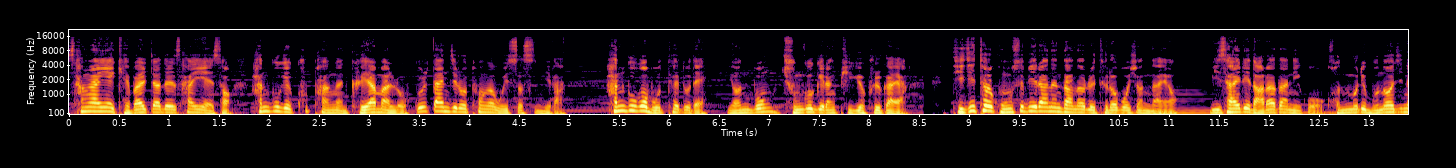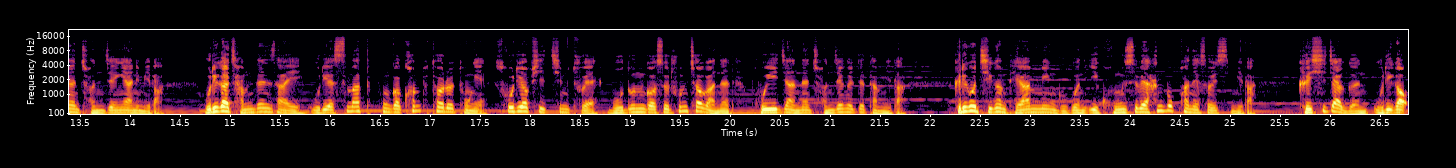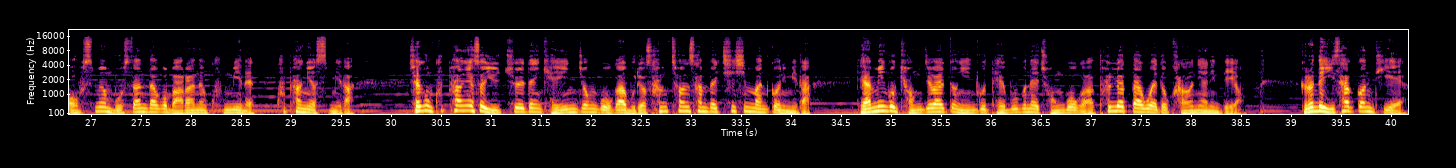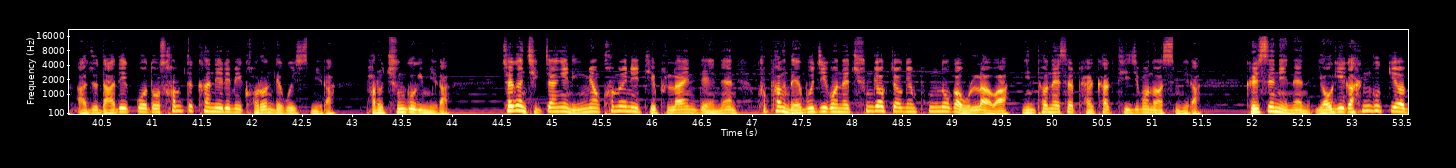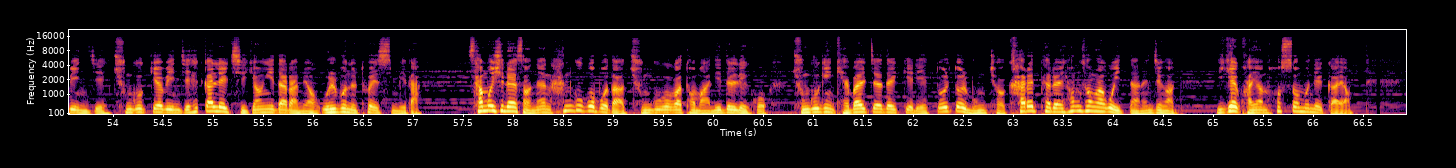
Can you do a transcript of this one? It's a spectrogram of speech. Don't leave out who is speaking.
Speaker 1: 상하이의 개발자들 사이에서 한국의 쿠팡은 그야말로 꿀단지로 통하고 있었습니다. 한국어 못해도 돼. 연봉 중국이랑 비교 불가야. 디지털 공습이라는 단어를 들어보셨나요? 미사일이 날아다니고 건물이 무너지는 전쟁이 아닙니다. 우리가 잠든 사이 우리의 스마트폰과 컴퓨터를 통해 소리 없이 침투해 모든 것을 훔쳐가는 보이지 않는 전쟁을 뜻합니다. 그리고 지금 대한민국은 이 공습의 한복판에 서 있습니다. 그 시작은 우리가 없으면 못 산다고 말하는 국민앱 쿠팡이었습니다. 최근 쿠팡에서 유출된 개인정보가 무려 3,370만 건입니다. 대한민국 경제활동 인구 대부분의 정보가 털렸다고 해도 과언이 아닌데요. 그런데 이 사건 뒤에 아주 낯익고도 섬뜩한 이름이 거론되고 있습니다. 바로 중국입니다. 최근 직장인 익명 커뮤니티 블라인드에는 쿠팡 내부 직원의 충격적인 폭로가 올라와 인터넷을 발칵 뒤집어 놓았습니다. 글쓴이는 여기가 한국 기업인지 중국 기업인지 헷갈릴 지경이다라며 울분을 토했습니다. 사무실에서는 한국어보다 중국어가 더 많이 들리고 중국인 개발자들끼리 똘똘 뭉쳐 카르텔을 형성하고 있다는 증언. 이게 과연 헛소문일까요?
